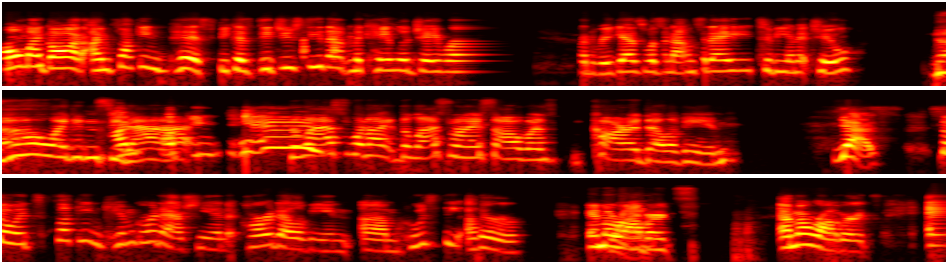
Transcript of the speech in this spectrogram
Oh my god, I'm fucking pissed because did you see that Michaela J. Rodriguez was announced today to be in it too? No, I didn't see I'm that. fucking The last one I the last one I saw was Cara Delevingne. Yes. So it's fucking Kim Kardashian, Cara Delevingne, um, who's the other Emma Right. Roberts. Emma Roberts. And,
